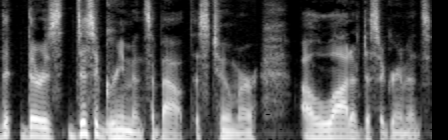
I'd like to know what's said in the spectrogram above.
th- there's disagreements about this tumor a lot of disagreements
